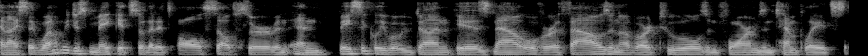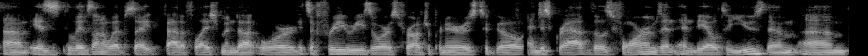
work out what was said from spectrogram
and I said, "Why don't we just make it so that it's all self-serve?" And and basically, what we've done is now over a thousand of our tools and forms and templates um, is lives on a website, fatafleischman.org. It's a free resource for entrepreneurs to go and just grab those forms and, and be able to use them, um,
